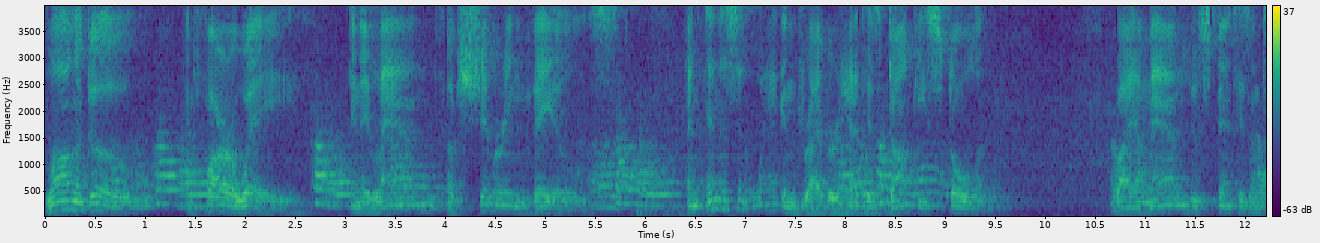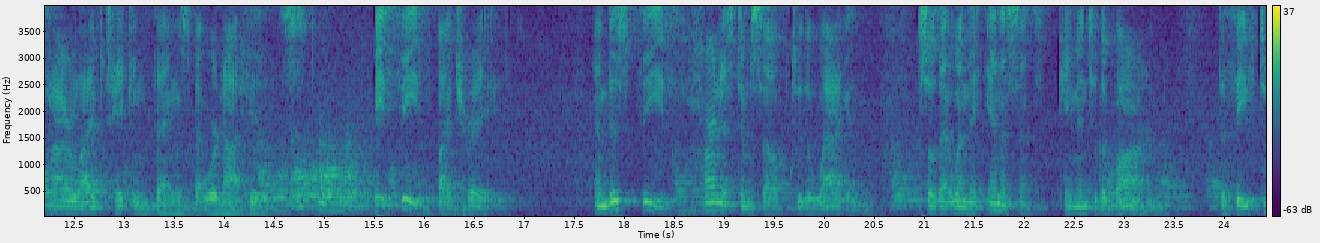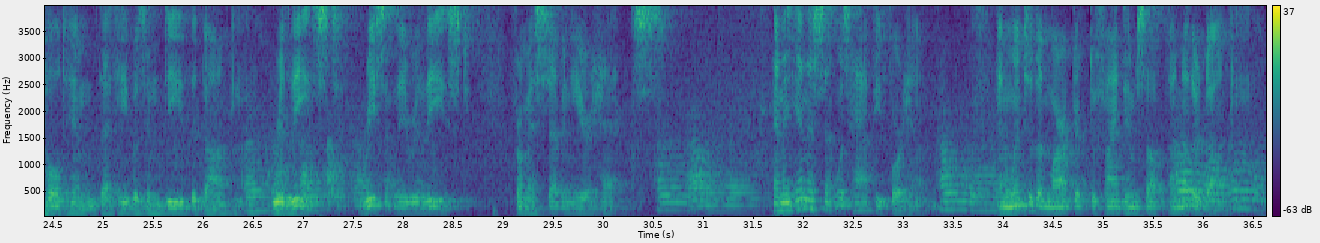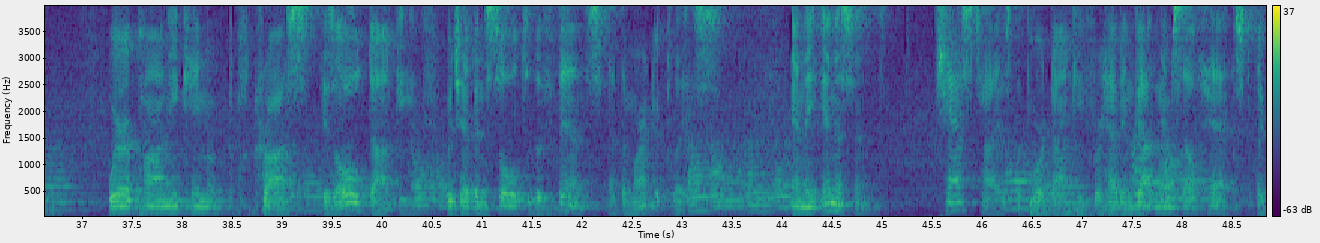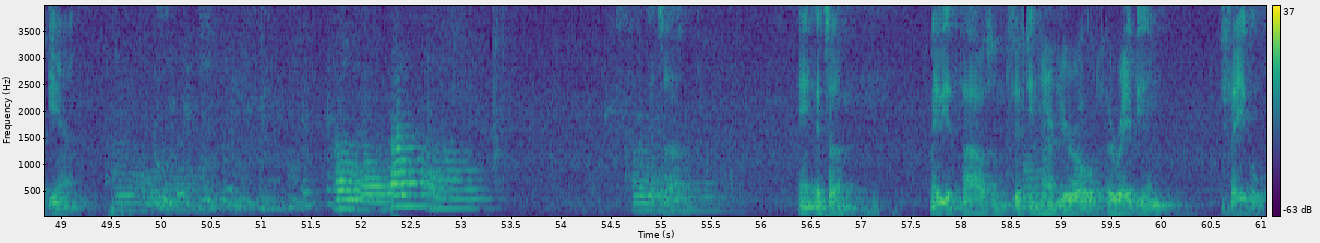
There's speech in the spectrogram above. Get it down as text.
Long ago and far away, in a land of shimmering veils, an innocent wagon driver had his donkey stolen by a man who spent his entire life taking things that were not his. A thief by trade. And this thief harnessed himself to the wagon so that when the innocent came into the barn, the thief told him that he was indeed the donkey, released, recently released from a seven year hex. And the innocent was happy for him and went to the market to find himself another donkey. Whereupon he came across his old donkey, which had been sold to the fence at the marketplace. And the innocent chastised the poor donkey for having gotten himself hexed again. It's a, it's a maybe a thousand, fifteen hundred year old Arabian fable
